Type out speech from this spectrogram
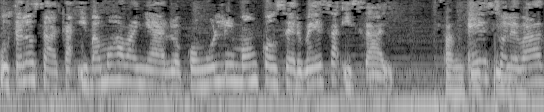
usted lo saca y vamos a bañarlo con un limón con cerveza y sal. Eso le va a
